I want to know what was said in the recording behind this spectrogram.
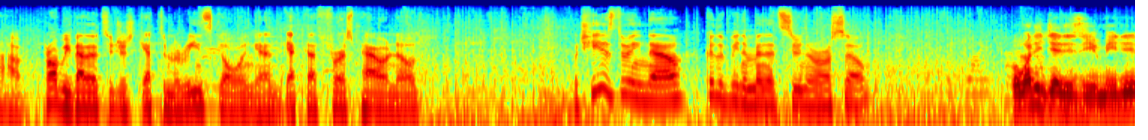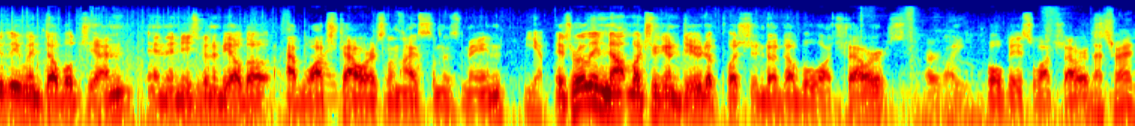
Uh, probably better to just get the Marines going and get that first power node. Which he is doing now. Could have been a minute sooner or so. But what he did is he immediately went double gen, and then he's going to be able to have watchtowers on ice on his main. Yep, It's really not much you can do to push into double watchtowers, or like full base watchtowers. that's right.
